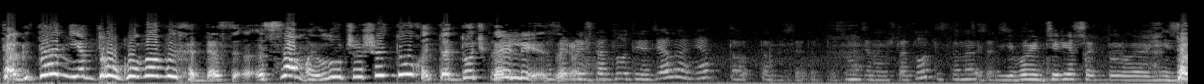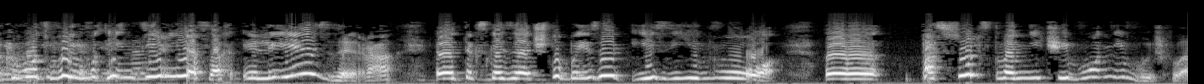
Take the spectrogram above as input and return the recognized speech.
Тогда тогда нет другого выхода. Самый лучший шедух – это дочка Если Элиезера. штатлут я делаю, нет, то, то без этого. То есть мы делаем штатлут и становится... В его интересах было не Так вот, вы в интересах Элиезера, э, так сказать, чтобы из, из его э, посольства ничего не вышло.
